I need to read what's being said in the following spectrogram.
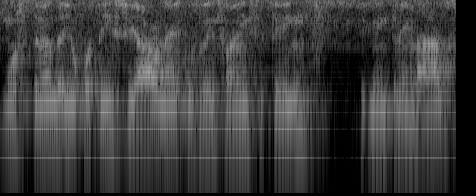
mostrando aí o potencial né, que os lençoenses têm se bem treinados,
